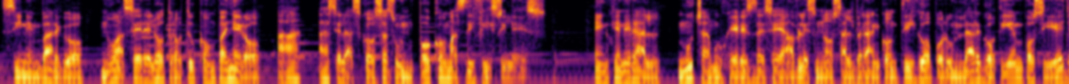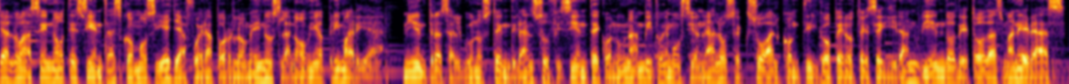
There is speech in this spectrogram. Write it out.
Sin embargo, no hacer el otro tu compañero, A, hace las cosas un poco más difíciles. En general, muchas mujeres deseables no saldrán contigo por un largo tiempo si ella lo hace. No te sientas como si ella fuera por lo menos la novia primaria, mientras algunos tendrán suficiente con un ámbito emocional o sexual contigo pero te seguirán viendo de todas maneras,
